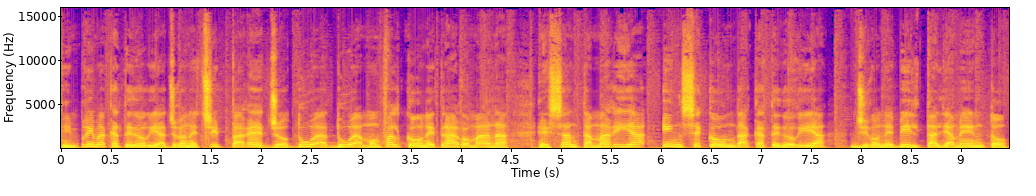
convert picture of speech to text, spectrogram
in prima categoria. Girone C pareggio 2 a 2 a Monfalcone tra Romana e Santa Maria. In seconda categoria, Girone B il tagliamento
